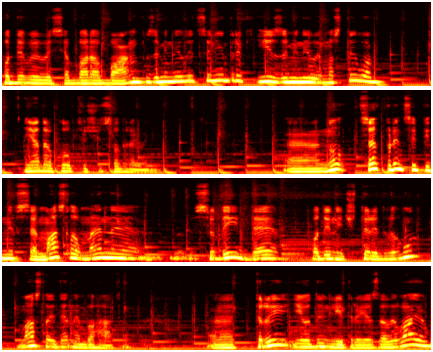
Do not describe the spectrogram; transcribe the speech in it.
подивилися барабан, замінили циліндрик і замінили мастило. Я дав хлопцю 600 гривень. Ну, це в принципі не все. Масло в мене сюди йде 1,4 двигун, масла йде небагато. Е, 3,1 літр я заливаю,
